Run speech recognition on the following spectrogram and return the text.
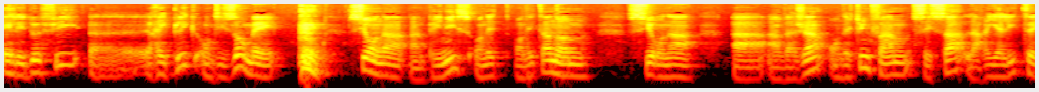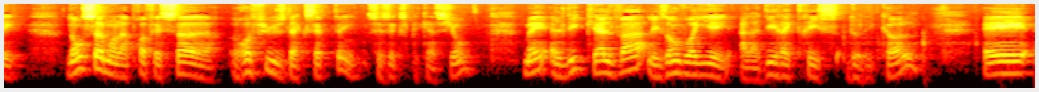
Et les deux filles euh, répliquent en disant Mais si on a un pénis, on est, on est un homme. Si on a un vagin, on est une femme. C'est ça la réalité. Non seulement la professeure refuse d'accepter ces explications, mais elle dit qu'elle va les envoyer à la directrice de l'école et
